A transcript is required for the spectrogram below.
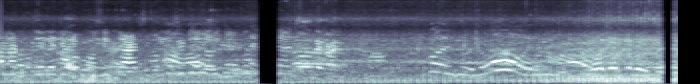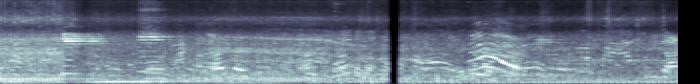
আমরা ঢুকে গেছি ওরা দিকটা আছে তার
